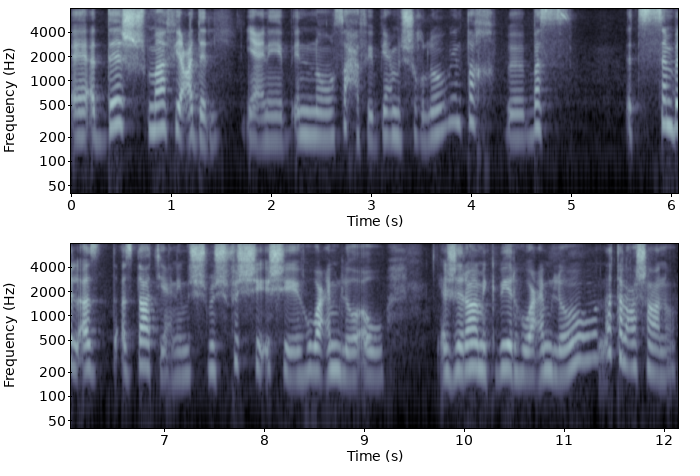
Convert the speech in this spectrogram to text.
آه، قديش ما في عدل يعني بإنه صحفي بيعمل شغله وينطخ. بس it's simple as that يعني مش مش فيش شيء هو عمله أو جرام كبير هو عمله وانقتل عشانه.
